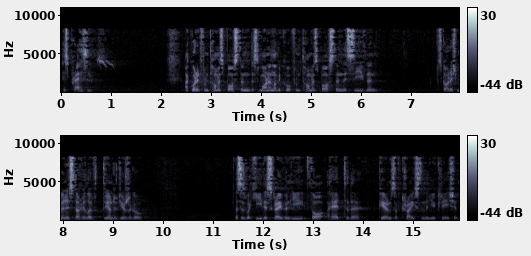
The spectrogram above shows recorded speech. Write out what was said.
His presence. I quoted from Thomas Boston this morning. Let me quote from Thomas Boston this evening. Scottish minister who lived 300 years ago. This is what he described when he thought ahead to the appearance of Christ in the new creation.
